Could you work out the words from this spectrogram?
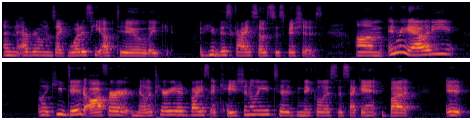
and everyone was like what is he up to? Like he, this guy is so suspicious. Um in reality, like he did offer military advice occasionally to Nicholas II, but it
